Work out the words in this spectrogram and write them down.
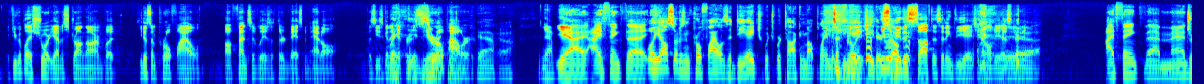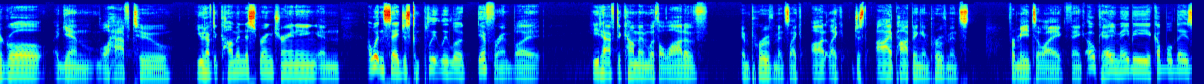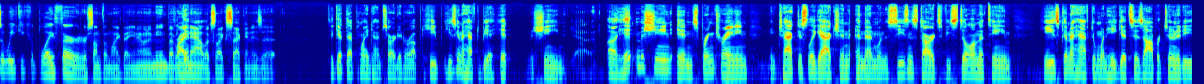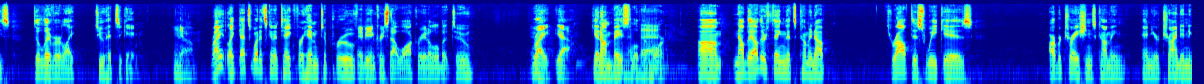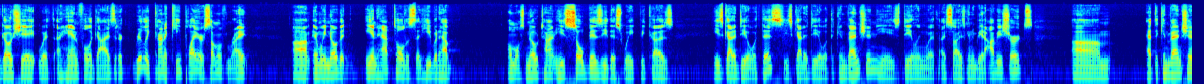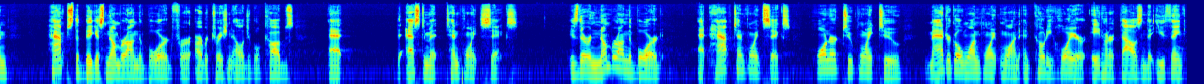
If you could play short, you have a strong arm, but he doesn't profile offensively as a third baseman at all because he's going to hit for It's zero, power. Yeah. yeah. yeah, I, I think that Well, he also doesn't profile as a DH, which we're talking about playing a DH either. he would so be the softest hitting DH in MLB history. Yeah. I think that Madrigal again will have to he would have to come into spring training and I wouldn't say just completely look different, but he'd have to come in with a lot of improvements, like odd like just eye popping improvements for me to like think, okay, maybe a couple days a week he could play third or something like that. You know what I mean? But right get- now it looks like second is it. to get that playing time, sorry to interrupt. He he's going to have to be a hit machine. Yeah. a hit machine in spring training, in Cactus League action, and then when the season starts, if he's still on the team, he's going to have to, when he gets his opportunities, deliver like two hits a game. Yeah. Right? Like that's what it's going to take for him to prove. Maybe increase that walk rate a little bit too. Right? Yeah, get on base a And little bit more. Um, now the other thing that's coming up throughout this week is arbitrations coming, and you're trying to negotiate with a handful of guys that are really kind of key players. Some of them, right? Um, and we know that Ian Happ told us that he would have almost no time. He's so busy this week because he's got to deal with this. He's got to deal with the convention. He's dealing with. I saw he's going to be at Obvious Shirts um, at the convention. Happ's the biggest number on the board for arbitration eligible Cubs at the estimate 10.6. Is there a number on the board at Happ 10.6, Hoerner 2.2, Madrigal 1.1, and Codi Heuer 800,000 that you think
